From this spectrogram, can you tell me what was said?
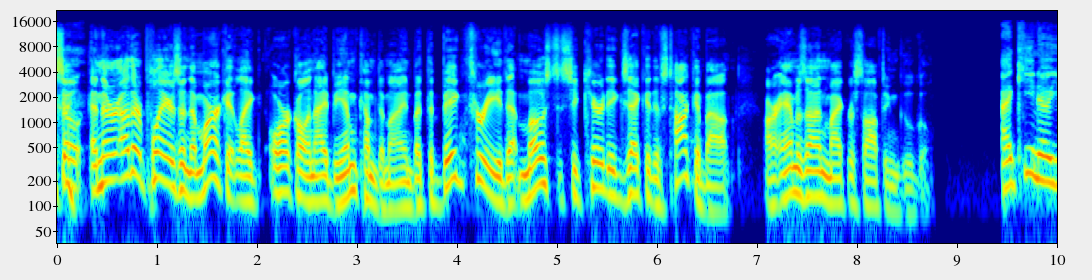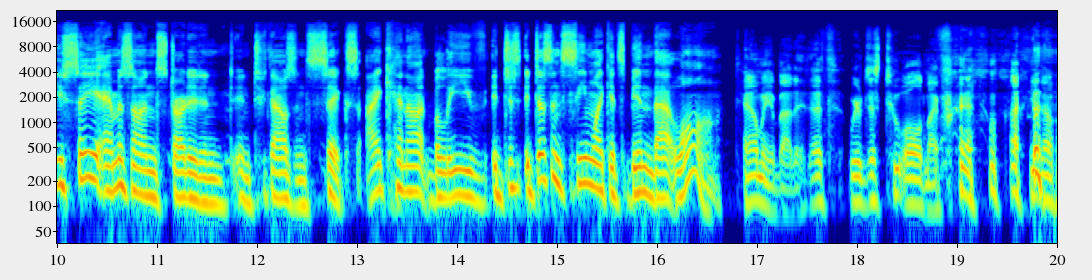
so, and there are other players in the market like Oracle and IBM come to mind, but the big three that most security executives talk about are Amazon, Microsoft, and Google. Ike, you know, you say Amazon started in, in 2006. I cannot believe it just it doesn't seem like it's been that long. Tell me about it. That's, we're just too old, my friend. you know.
